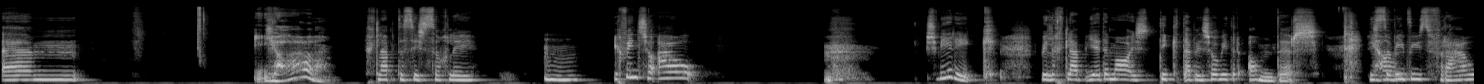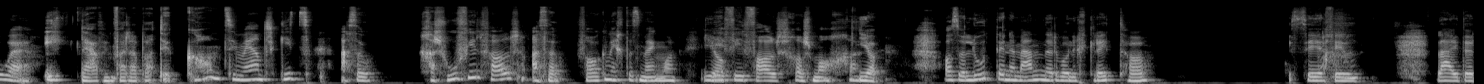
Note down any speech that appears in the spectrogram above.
Ähm, ja, ich glaube, das ist so ein bisschen, Mhm. ich finde es schon auch schwierig, weil ich glaube, jeder Mann ist, tickt eben schon wieder anders. Ist Ja, so wie bei uns Frauen. Ich glaube im Fall aber ganz im Ernst gibt's, also, kannst du viel falsch, also, frage mich das manchmal, Ja. wie viel falsch kannst du machen? Ja. Also laut den Männern, die ich geredet habe, sehr viel. Leider.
